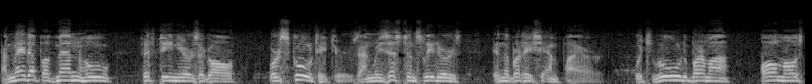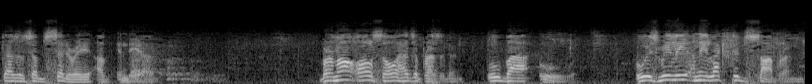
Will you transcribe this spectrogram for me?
and made up of men who, 15 years ago, were school teachers and resistance leaders in the British Empire, which ruled Burma almost as a subsidiary of India. Burma also has a president, Uba U, who is really an elected sovereign,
